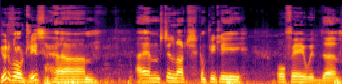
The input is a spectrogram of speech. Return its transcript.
Beautiful old trees. Um, I am still not completely fait with the,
